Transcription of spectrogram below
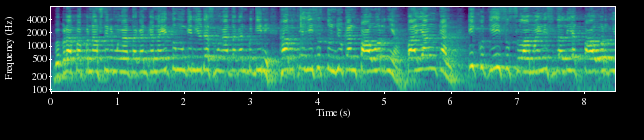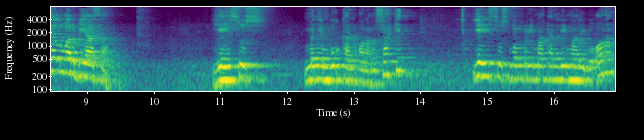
Beberapa penafsir mengatakan karena itu mungkin Yudas mengatakan begini, harusnya Yesus tunjukkan powernya. Bayangkan, ikut Yesus selama ini sudah lihat powernya luar biasa. Yesus menyembuhkan orang sakit, Yesus memberi makan 5000 orang.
